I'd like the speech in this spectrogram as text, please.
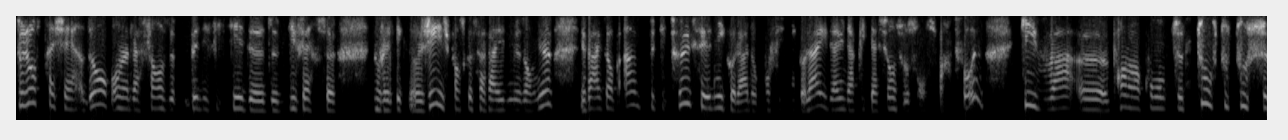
toujours très cher. Donc, on a de la chance de bénéficier de, diverses nouvelles technologies. je pense que ça va aller de mieux en mieux. Mais par exemple, un petit truc, c'est Nicolas. Donc, mon fils Nicolas, il a une application sur son smartphone qui va euh, prendre en compte tout, tout, tout ce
